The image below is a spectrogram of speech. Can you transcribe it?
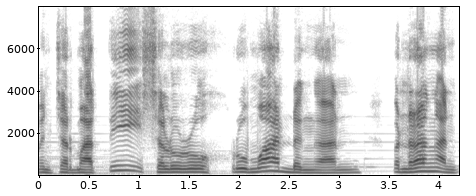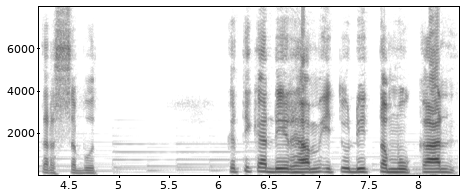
mencermati seluruh rumah dengan penerangan tersebut. Ketika dirham itu ditemukan,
